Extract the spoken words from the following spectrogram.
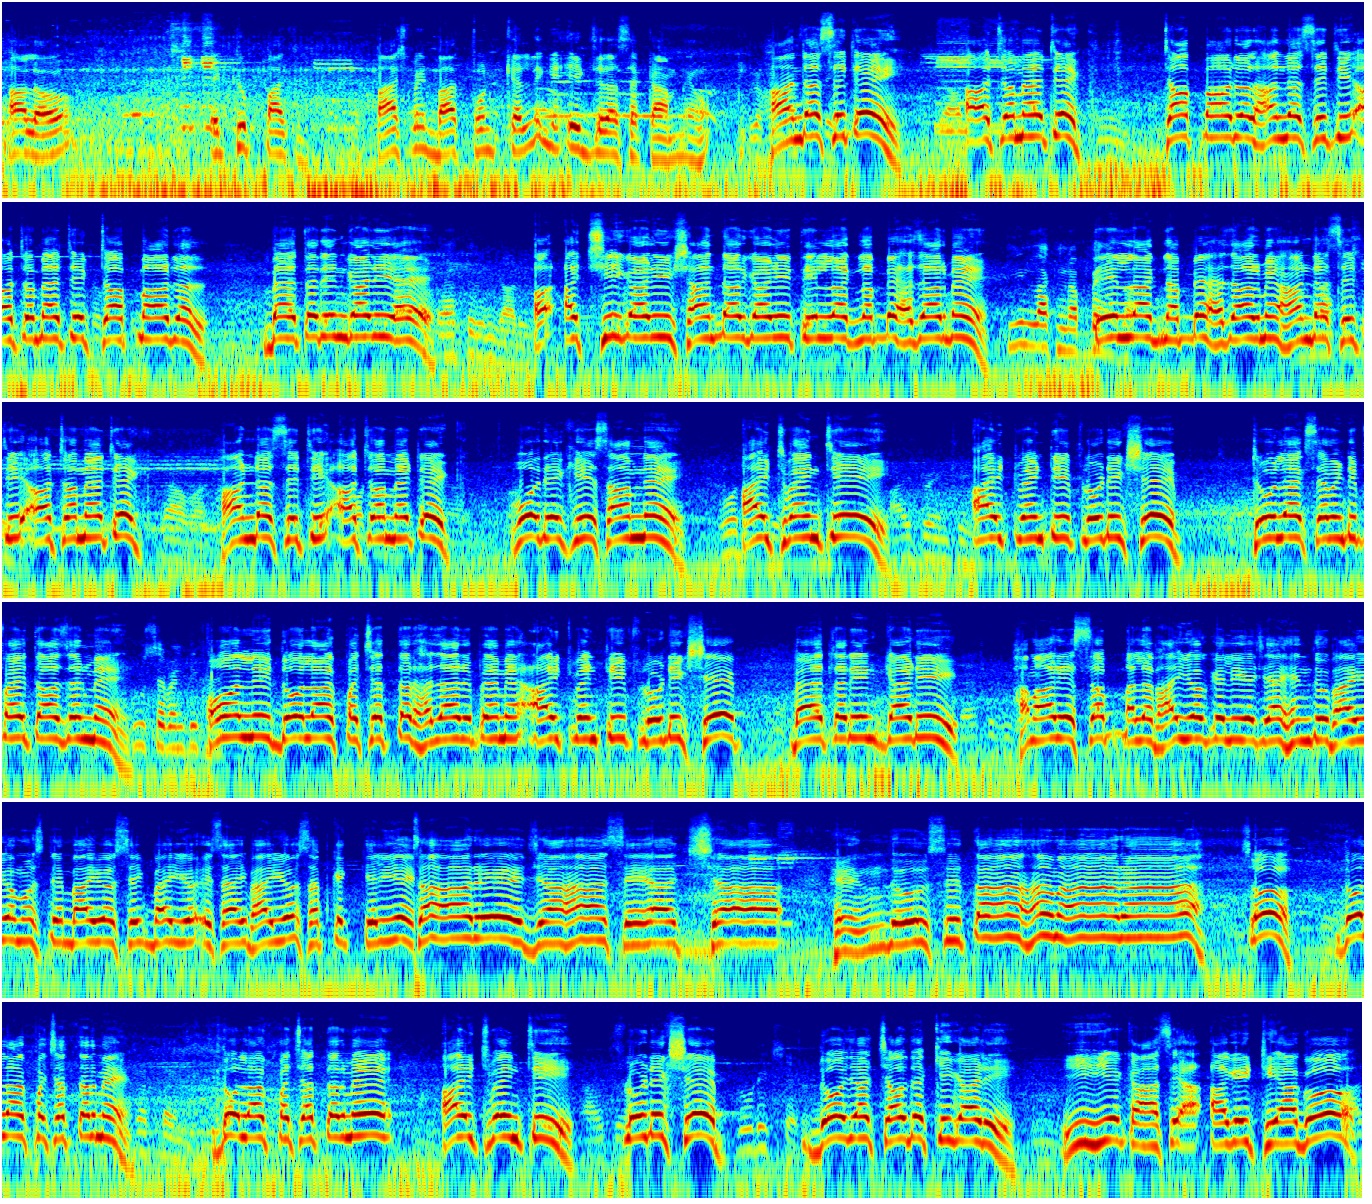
हेलो, एक टू पाँच पाँच मिनट बाद फ़ोन कर लेंगे, एक जरा सा काम में हूँ। Honda City automatic top model Honda City automatic top model बेहतरीन गाड़ी है। बेहतरीन गाड़ी। और अच्छी गाड़ी शानदार गाड़ी तीन लाख नब्बे हज़ार में। तीन लाख नब्बे तीन लाख नब्बे हज़ार में Honda City automatic Honda City automatic वो देखिए सामने। I twenty I twenty fluidic shape two lakh seventy five thousand में ओनली दो लाख पचहत्तर हज़ार रुपये में आई ट्वेंटी फ्लोडिक शेप बेहतरीन गाड़ी। हमारे सब मतलब भाइयों के लिए चाहे हिंदू भाइयों मुस्लिम भाइयों सिख भाइयों ईसाई भाइयों सबके के लिए सारे जहाँ से अच्छा हिंदुस्तान हमारा। सो so, दो लाख पचहत्तर में दो लाख पचहत्तर में आई ट्वेंटी फ्लोडिक शेप 2014 की गाड़ी। ये ये कहाँ से आ आ गई? टियागो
